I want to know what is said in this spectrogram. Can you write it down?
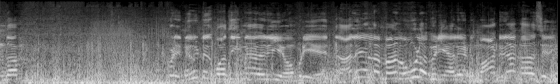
இந்த. இப்படி நீட்டுக்கு பார்த்தீங்கன்னா தெரியும். அப்படியே. இந்த அலையெல்லாம் பாருங்க இவ்வளோ பெரிய அலை. மாட்டுனா கதை சரி.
